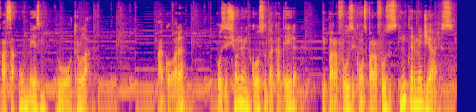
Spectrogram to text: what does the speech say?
Faça o mesmo do outro lado. Agora, posicione o encosto da cadeira e parafuse com os parafusos intermediários.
